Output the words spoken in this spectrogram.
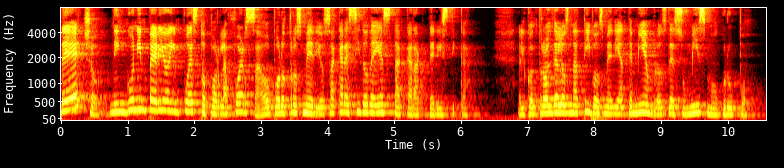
De hecho, ningún imperio impuesto por la fuerza o por otros medios ha carecido de esta característica. El control de los nativos mediante miembros de su mismo grupo.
